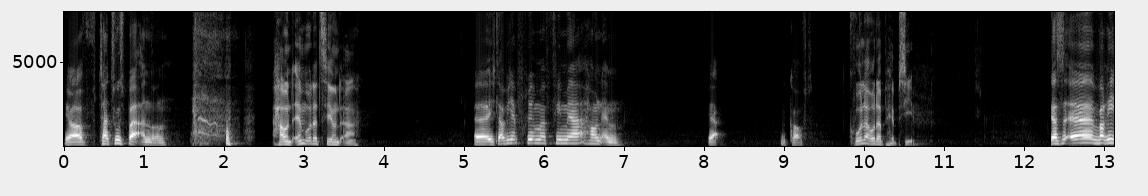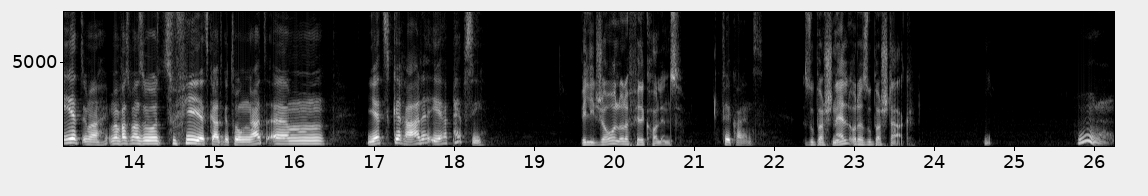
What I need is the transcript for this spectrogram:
Ja, Tattoos bei anderen. H&M oder C&A? Äh, ich glaube, ich habe früher immer viel mehr HM. Ja, gekauft. Cola oder Pepsi? Das äh, variiert immer. Immer, was man so zu viel jetzt gerade getrunken hat. Ähm, jetzt gerade eher Pepsi. Billy Joel oder Phil Collins? Phil Collins. Super schnell oder super stark? Kommt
